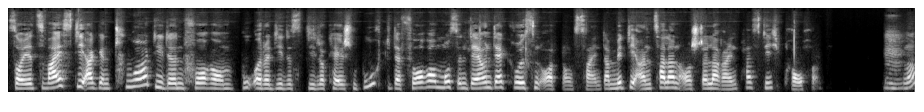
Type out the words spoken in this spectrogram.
So, jetzt weiß die Agentur, die den Vorraum oder die das, die Location bucht, der Vorraum muss in der und der Größenordnung sein, damit die Anzahl an Aussteller reinpasst, die ich brauche. Mhm. Ne?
